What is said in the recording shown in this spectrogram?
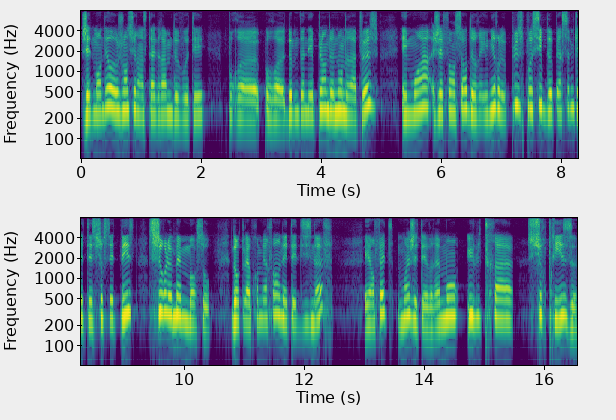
J'ai demandé aux gens sur Instagram de voter pour, euh, pour euh, de me donner plein de noms de rappeuses. Et moi, j'ai fait en sorte de réunir le plus possible de personnes qui étaient sur cette liste sur le même morceau. Donc la première fois, on était 19. Et en fait, moi, j'étais vraiment ultra surprise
